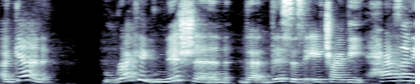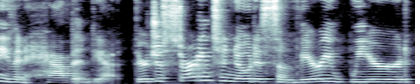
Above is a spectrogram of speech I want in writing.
again, recognition that this is HIV hasn't even happened yet. They're just starting to notice some very weird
